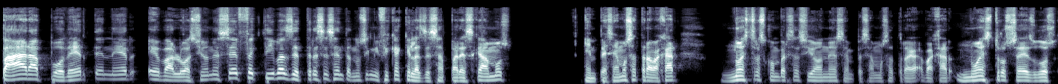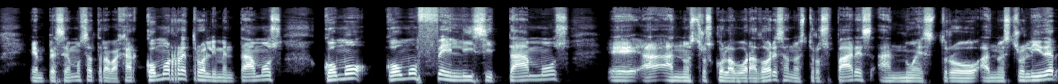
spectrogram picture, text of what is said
para poder tener evaluaciones efectivas de 360, no significa que las desaparezcamos, empecemos a trabajar nuestras conversaciones, empecemos a trabajar nuestros sesgos, empecemos a trabajar cómo retroalimentamos, cómo, cómo felicitamos eh, a, nuestros colaboradores, a nuestros pares, a nuestro, a nuestro líder,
